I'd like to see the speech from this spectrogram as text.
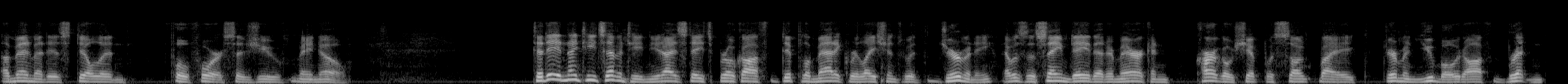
amendment is still in full force, as you may know. Today in 1917, the United States broke off diplomatic relations with Germany. That was the same day that an American cargo ship was sunk by a German U-boat off Britain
